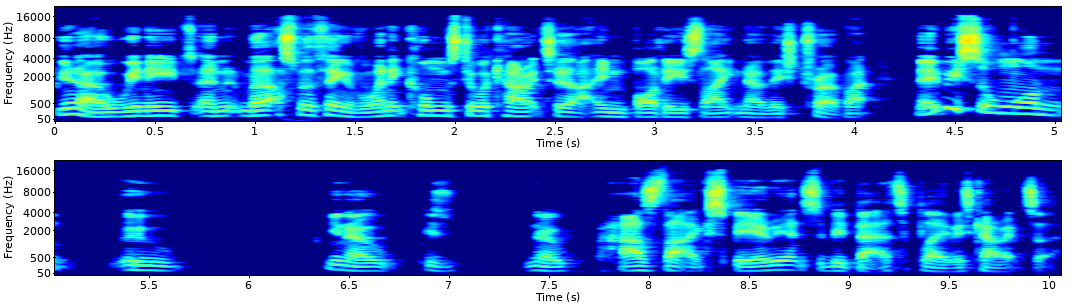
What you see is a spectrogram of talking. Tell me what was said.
you know, we need, and but that's the thing of when it comes to a character that embodies like, you know, this trope, like maybe someone who, you know, is, you know, has that experience would be better to play this character.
